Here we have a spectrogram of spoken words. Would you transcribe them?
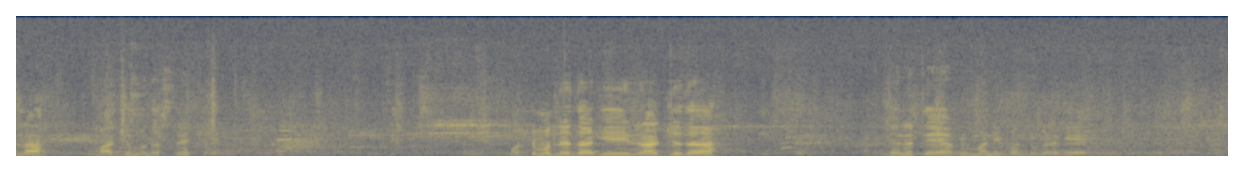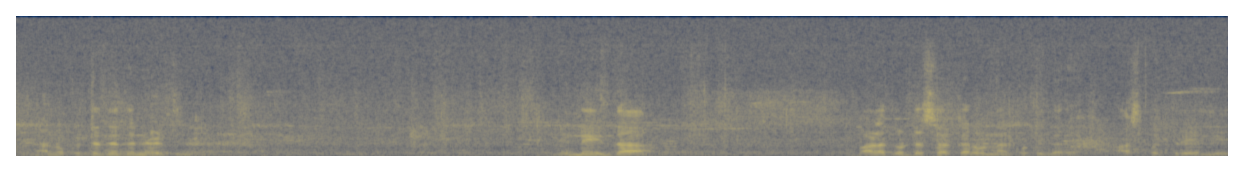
ಎಲ್ಲ ಮಾಧ್ಯಮದ ಸ್ನೇಹಿತರೆ, ಮೊಟ್ಟ ಮೊದಲನೇದಾಗಿ ರಾಜ್ಯದ ಜನತೆ ಅಭಿಮಾನಿ ಬಂಧುಗಳಿಗೆ ನಾನು ಕೃತಜ್ಞತೆಯನ್ನು ಹೇಳ್ತೀನಿ. ನಿನ್ನೆಯಿಂದ ಭಾಳ ದೊಡ್ಡ ಸಹಕಾರವನ್ನು ಕೊಟ್ಟಿದ್ದಾರೆ ಆಸ್ಪತ್ರೆಯಲ್ಲಿ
